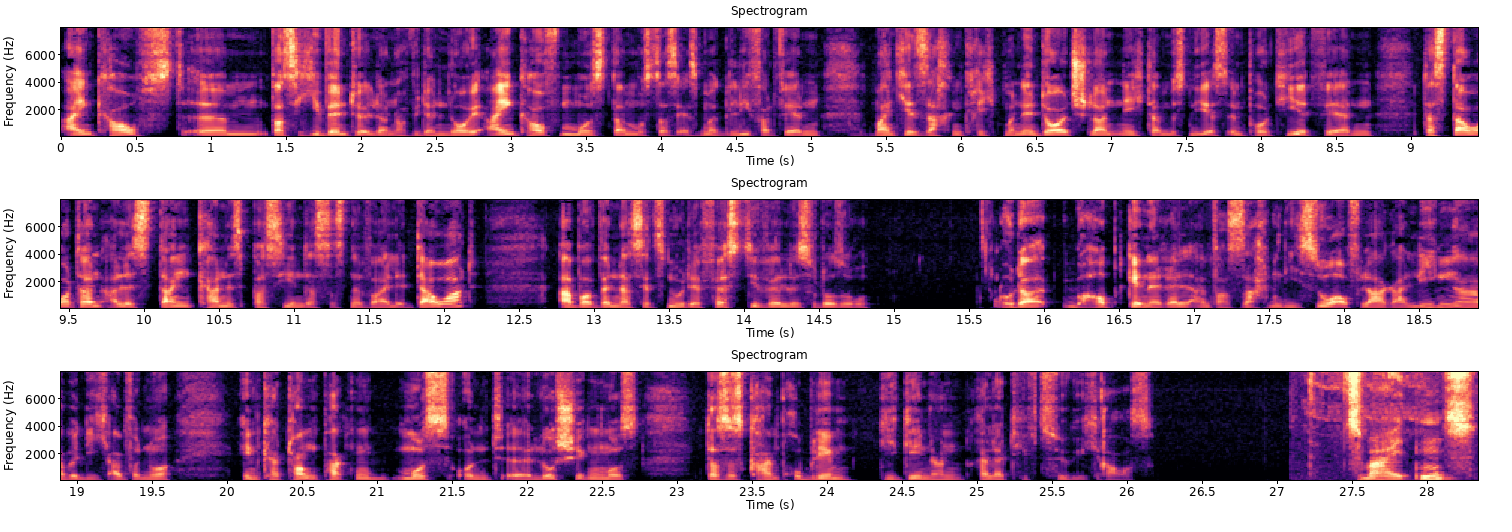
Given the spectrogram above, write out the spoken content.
einkaufst, ähm, was ich eventuell dann noch wieder neu einkaufen muss. Dann muss das erstmal geliefert werden. Manche Sachen kriegt man in Deutschland nicht, dann müssen die erst importiert werden. Das dauert dann alles. Dann kann es passieren, dass das eine Weile dauert. Aber wenn das jetzt nur der Festival ist oder so, oder überhaupt generell einfach Sachen, die ich so auf Lager liegen habe, die ich einfach nur in Karton packen muss und äh, losschicken muss, das ist kein Problem. Die gehen dann relativ zügig raus. Zweitens,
